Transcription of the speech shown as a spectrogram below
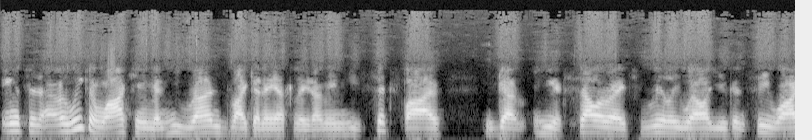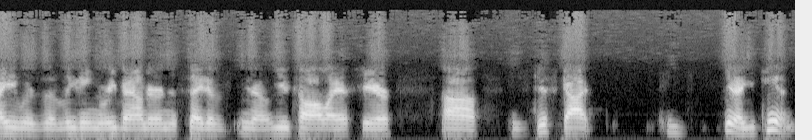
answer that. We can watch him, and he runs like an athlete. I mean, he's six five. He got he accelerates really well. You can see why he was the leading rebounder in the state of you know Utah last year. Uh, he's just got he, you know, you can't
